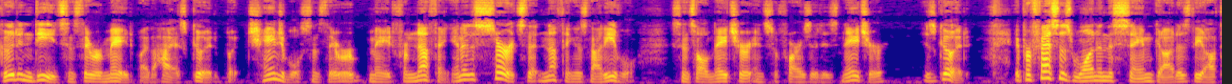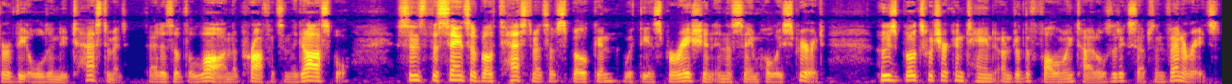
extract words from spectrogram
good indeed since they were made by the highest good, but changeable since they were made from nothing. And it asserts that nothing is not evil, since all nature, in so far as it is nature, is good. It professes one and the same God as the author of the Old and New Testament, that is, of the law and the prophets and the gospel, since the saints of both testaments have spoken with the inspiration in the same Holy Spirit, whose books which are contained under the following titles it accepts and venerates.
